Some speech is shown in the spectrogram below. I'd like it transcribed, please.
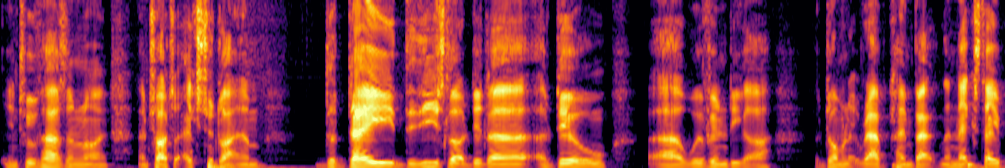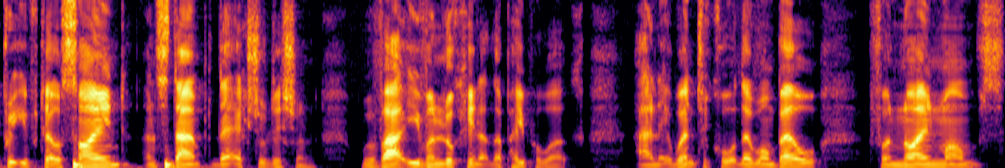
in 2009 and tried to extradite him. The day these lot did a, a deal uh, with India, Dominic Raab came back. The next day, Priti Patel signed and stamped their extradition without even looking at the paperwork. And it went to court. They were on bail for nine months.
